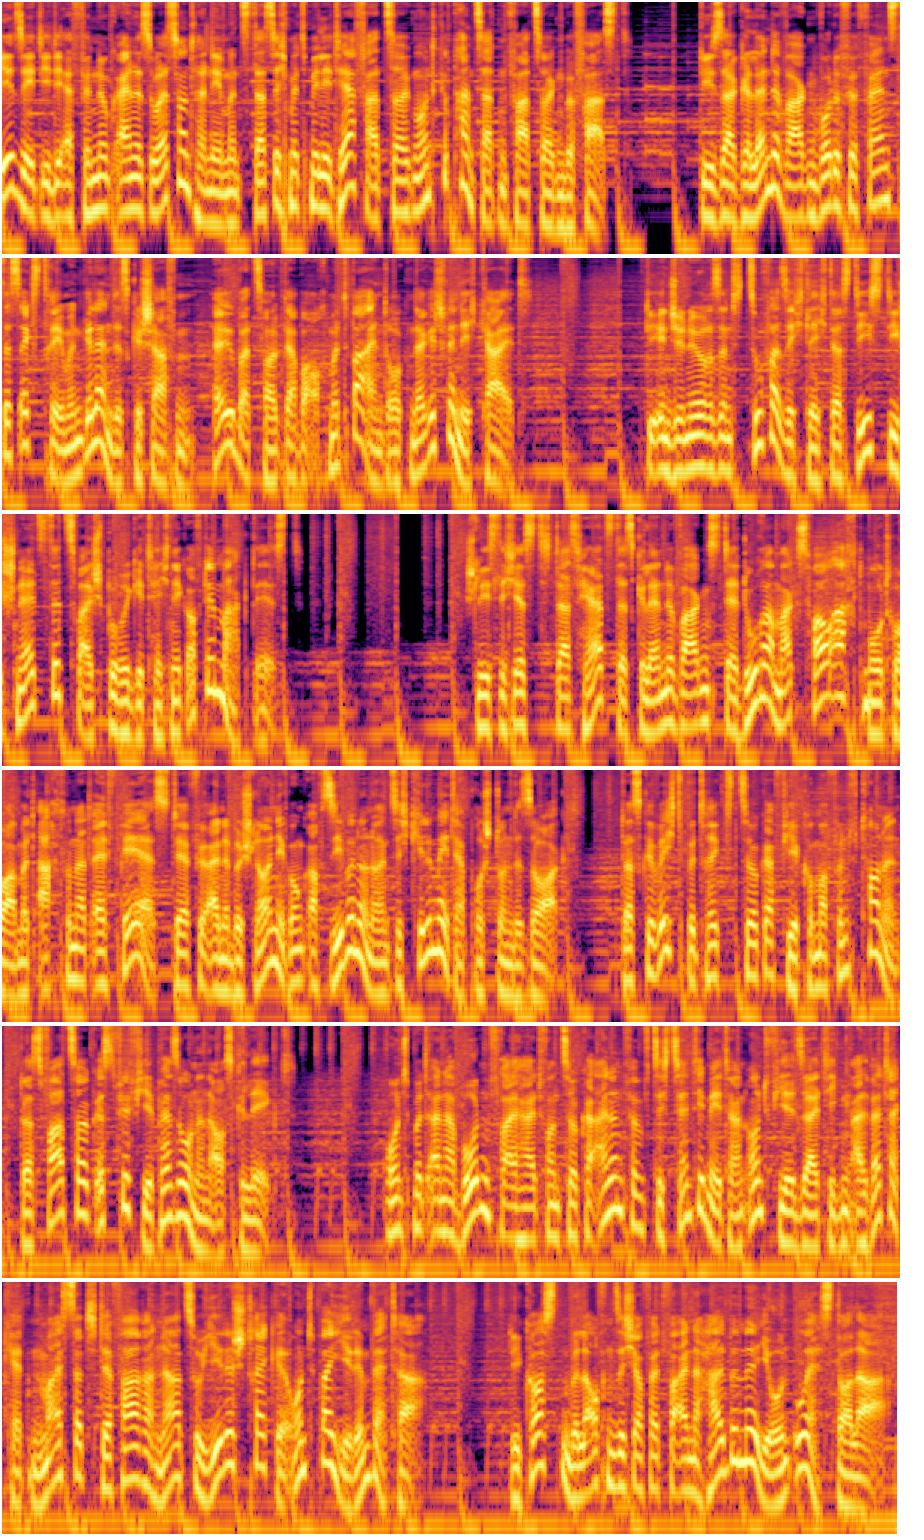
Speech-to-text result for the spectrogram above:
Hier seht ihr die Erfindung eines US-Unternehmens, das sich mit Militärfahrzeugen und gepanzerten Fahrzeugen befasst. Dieser Geländewagen wurde für Fans des extremen Geländes geschaffen. Er überzeugt aber auch mit beeindruckender Geschwindigkeit. Die Ingenieure sind zuversichtlich, dass dies die schnellste zweispurige Technik auf dem Markt ist. Schließlich ist das Herz des Geländewagens der Duramax V8-Motor mit 811 PS, der für eine Beschleunigung auf 97 km pro Stunde sorgt. Das Gewicht beträgt ca. 4,5 Tonnen. Das Fahrzeug ist für vier Personen ausgelegt. Und mit einer Bodenfreiheit von ca. 51 cm und vielseitigen Allwetterketten meistert der Fahrer nahezu jede Strecke und bei jedem Wetter. Die Kosten belaufen sich auf etwa eine halbe Million US-Dollar.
